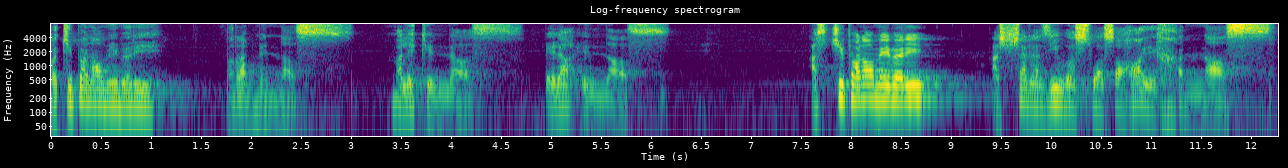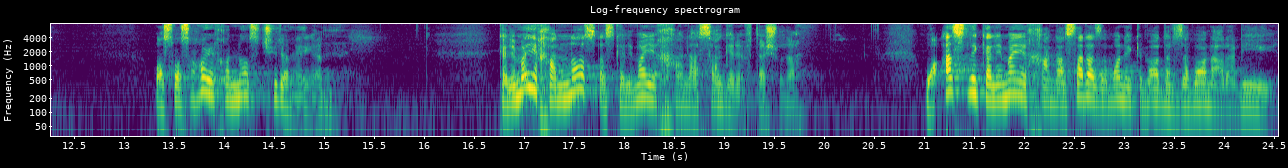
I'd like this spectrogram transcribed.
بكي پناه میبری برب الناس ملك الناس إله الناس. از چی پناه میبری از خناس. وسوسه های خناس چی را میگن؟ کلمه خناس از کلمه خناسه گرفته شده. و اصل کلمه خناسه را زمانی که ما در زبان عربی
